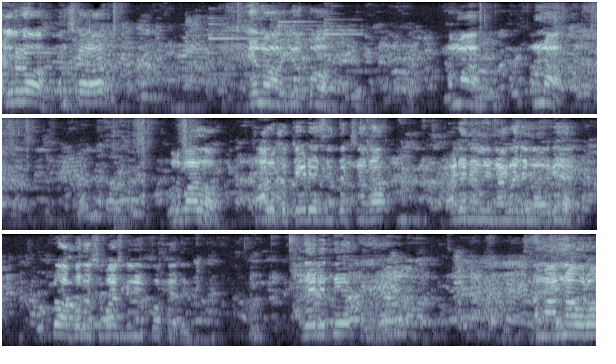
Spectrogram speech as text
ಎಲ್ರಿಗೂ ನಮಸ್ಕಾರ. ಏನು ಇವತ್ತು ನಮ್ಮ ಅನ್ನ ಮುಳಬಾದು ತಾಲೂಕು ಜೆ ಡಿ ಎಸ್ ಅಧ್ಯಕ್ಷರಾದ ಕಾಡೇನಹಳ್ಳಿ ನಾಗರಾಜನ್ ಅವರಿಗೆ ಹುಟ್ಟುಹಬ್ಬದ ಶುಭಾಶಯಗಳನ್ನು ಕೋರ್ತಾ ಇದ್ದೀವಿ ಅದೇ ರೀತಿ ನಮ್ಮ ಅಣ್ಣವರು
